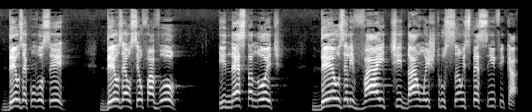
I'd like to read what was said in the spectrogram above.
Deus é com você. Deus é ao seu favor. E nesta noite, Deus ele vai te dar uma instrução específica.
